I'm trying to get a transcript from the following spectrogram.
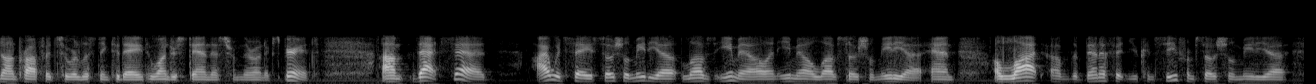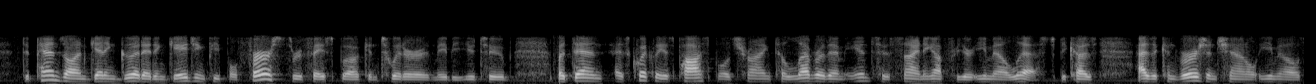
nonprofits who are listening today and who understand this from their own experience. Um, that said, I would say social media loves email and email loves social media, and a lot of the benefit you can see from social media depends on getting good at engaging people first through Facebook and Twitter and maybe YouTube, but then as quickly as possible trying to lever them into signing up for your email list because as a conversion channel, email is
